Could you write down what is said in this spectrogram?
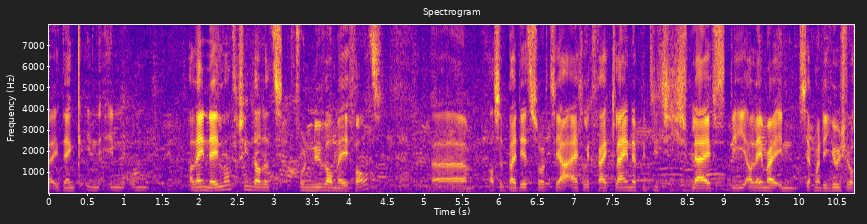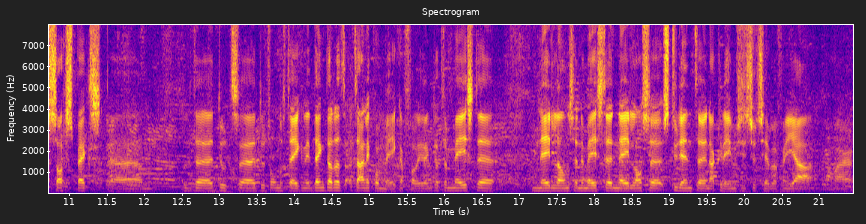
Uh, ik denk in, in, om alleen Nederland gezien dat het voor nu wel meevalt. Uh, als het bij dit soort ja, eigenlijk vrij kleine petities blijft, die alleen maar in zeg maar, de usual suspects de, doet, uh, doet ondertekenen, ik denk dat het uiteindelijk wel mee kan vallen. Ik denk dat de meeste Nederlandse en de meeste Nederlandse studenten en academische instituties hebben van ja, maar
